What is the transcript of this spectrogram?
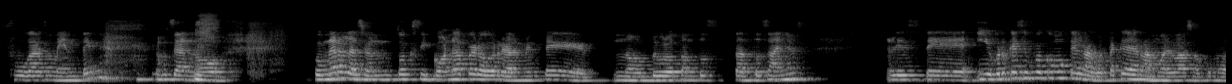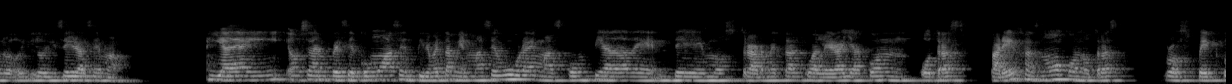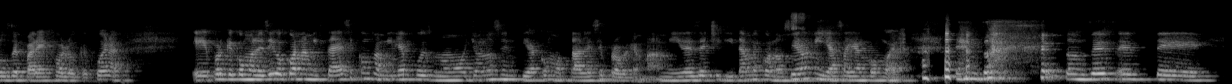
fugazmente, o sea, no, fue una relación toxicona, pero realmente no duró tantos, tantos años. Este, y yo creo que ese fue como que la gota que derramó el vaso, como lo, lo dice Iracema. Y ya de ahí, o sea, empecé como a sentirme también más segura y más confiada de, de mostrarme tal cual era ya con otras parejas, ¿no? Con otros prospectos de pareja o lo que fuera. Eh, porque como les digo, con amistades y con familia, pues no, yo no sentía como tal ese problema. A mí desde chiquita me conocieron y ya sabían cómo era. Entonces, este,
